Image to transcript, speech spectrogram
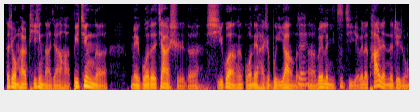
在这我们还要提醒大家哈，毕竟呢。美国的驾驶的习惯跟国内还是不一样的，啊，为了你自己，也为了他人的这种。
